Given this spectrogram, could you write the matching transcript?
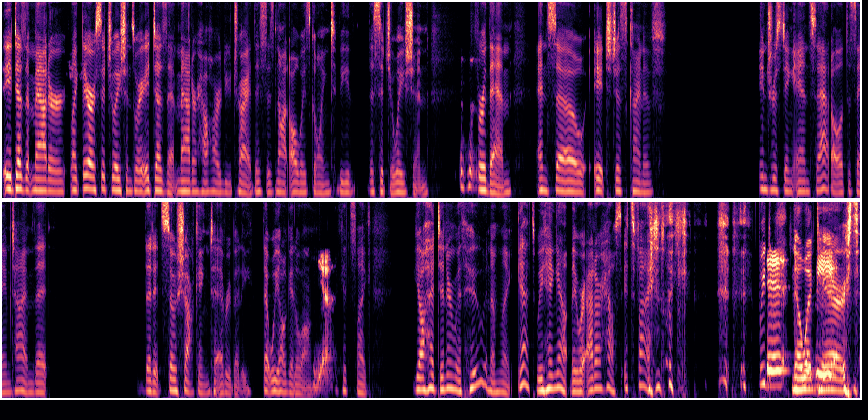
it doesn't matter like there are situations where it doesn't matter how hard you try. This is not always going to be the situation mm-hmm. for them. And so it's just kind of interesting and sad all at the same time that that it's so shocking to everybody that we all get along. Yeah. Like it's like, y'all had dinner with who? And I'm like, yes, we hang out. They were at our house. It's fine. like, we it no one cares.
